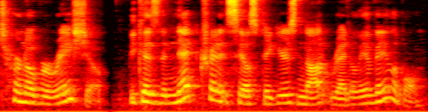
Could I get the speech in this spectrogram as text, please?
turnover ratio because the net credit sales figure is not readily available.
